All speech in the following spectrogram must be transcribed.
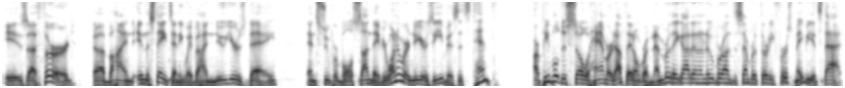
is uh, third uh, behind, in the States anyway, behind New Year's Day and Super Bowl Sunday. If you're wondering where New Year's Eve is, it's 10th. Are people just so hammered up they don't remember they got in an Uber on December 31st? Maybe it's that.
